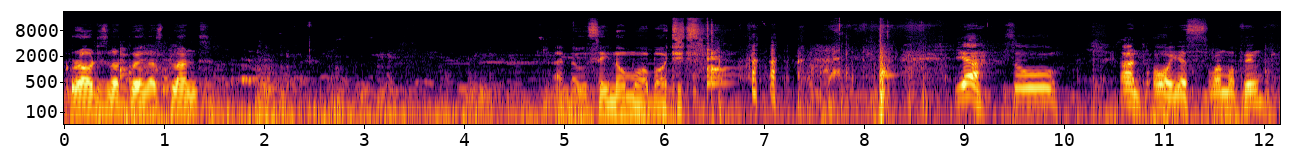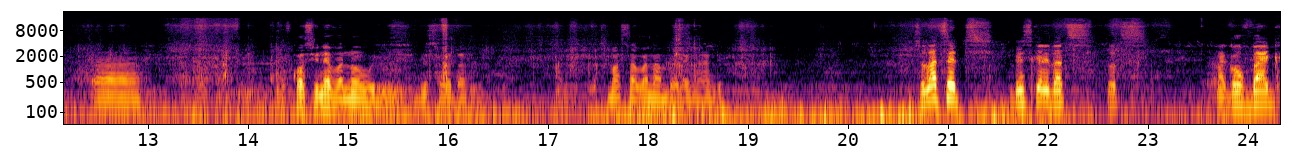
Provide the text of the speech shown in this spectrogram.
round is not going as planned. And I will say no more about it. yeah. So, and oh yes, one more thing. Uh, of course, you never know with this weather. Must have an umbrella in handy. So that's it. Basically, that's that's my golf bag.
